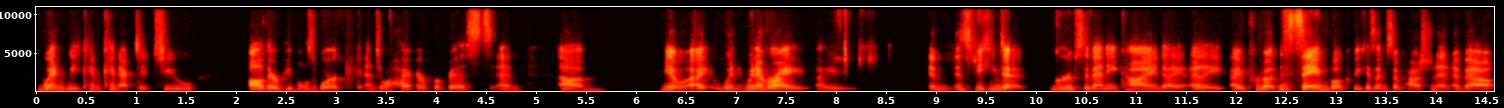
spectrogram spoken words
when we can connect it to other people's work and to a higher purpose. And um, you know, I when, whenever I I am, am, speaking to groups of any kind, I, I, I promote the same book because I'm so passionate about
